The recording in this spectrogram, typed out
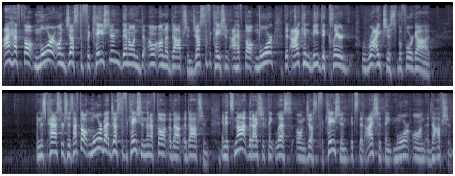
I have thought more on justification than on, on adoption. Justification, I have thought more that I can be declared righteous before God. And this pastor says, I've thought more about justification than I've thought about adoption. And it's not that I should think less on justification, it's that I should think more on adoption.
